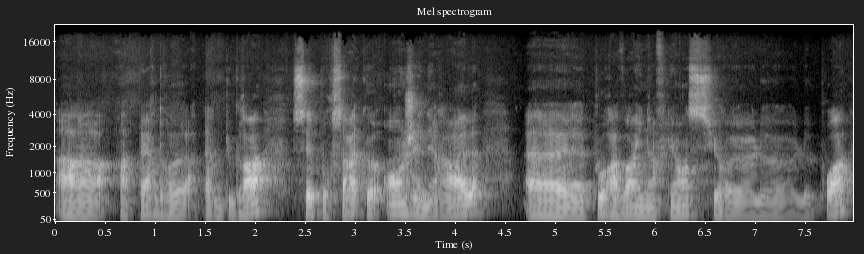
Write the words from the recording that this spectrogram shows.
à, à, perdre, à perdre du gras. C'est pour ça qu'en général, euh, pour avoir une influence sur le, le, poids,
